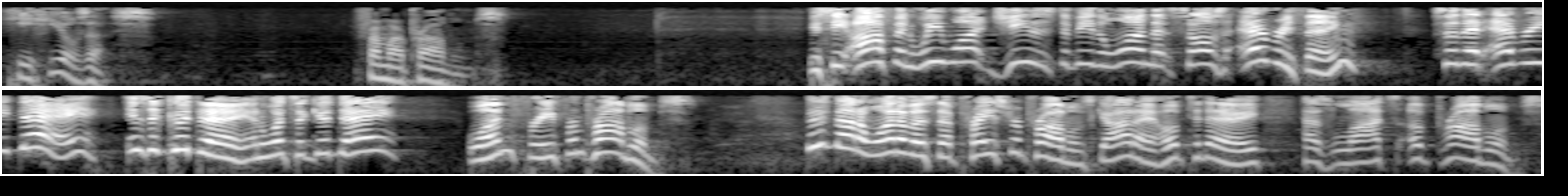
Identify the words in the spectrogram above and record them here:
he heals us from our problems. You see, often we want Jesus to be the one that solves everything so that every day is a good day. And what's a good day? One free from problems. There's not a one of us that prays for problems. God, I hope today has lots of problems.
